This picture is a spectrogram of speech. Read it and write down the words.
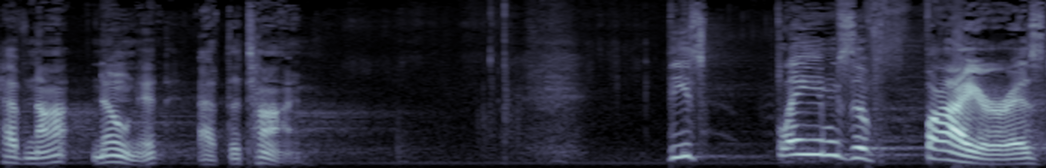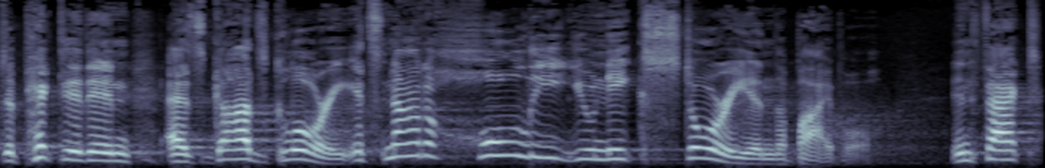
have not known it at the time. These flames of fire, as depicted in as God's glory, it's not a wholly unique story in the Bible. In fact,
